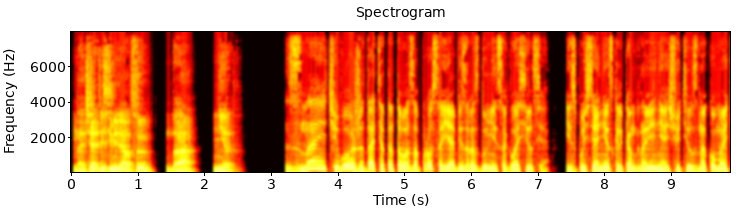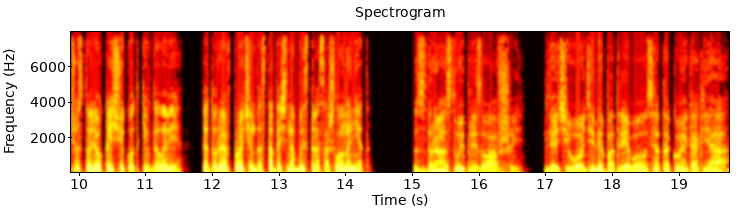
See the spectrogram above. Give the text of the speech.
Начать ассимиляцию? Да? Нет? Зная, чего ожидать от этого запроса, я без раздумий согласился. И спустя несколько мгновений ощутил знакомое чувство легкой щекотки в голове, которое, впрочем, достаточно быстро сошло на нет. «Здравствуй, призывавший. Для чего тебе потребовался такой, как я?»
